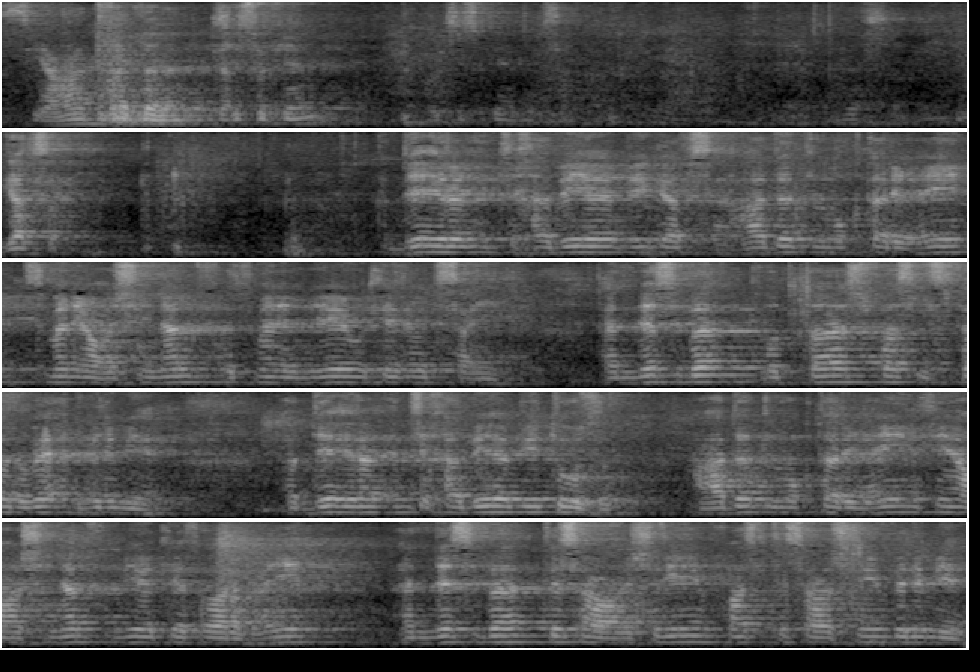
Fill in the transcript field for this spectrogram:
سعاد تفضل. سي سفيان. قفصة. الدائرة الانتخابية بقفصة. عدد المقترعين 28893 النسبة 13.01% الدائرة الانتخابية بتوزر. عدد المقترعين 22143 النسبة 29.29%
